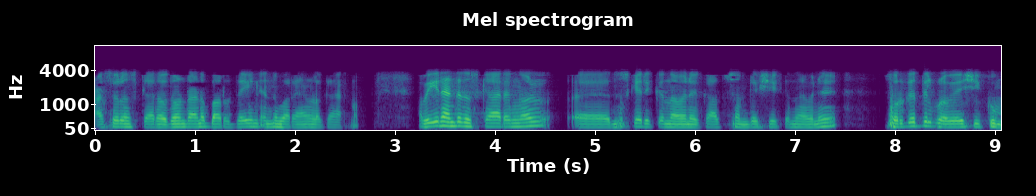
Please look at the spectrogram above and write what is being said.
അസുര നിസ്കാരം അതുകൊണ്ടാണ് ബർദൈൻ എന്ന് പറയാനുള്ള കാരണം. അപ്പൊ ഈ രണ്ട് നിസ്കാരങ്ങൾ നിസ്കരിക്കുന്നവന് കാത്തു സംരക്ഷിക്കുന്നവന് സ്വർഗത്തിൽ പ്രവേശിക്കും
